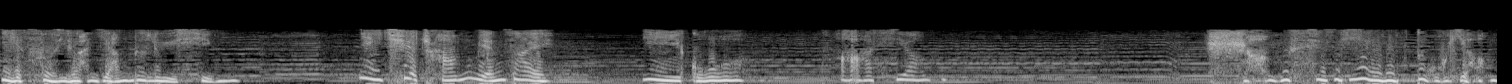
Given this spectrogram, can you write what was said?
一次远洋的旅行，你却长眠在异国他乡，伤心印度洋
